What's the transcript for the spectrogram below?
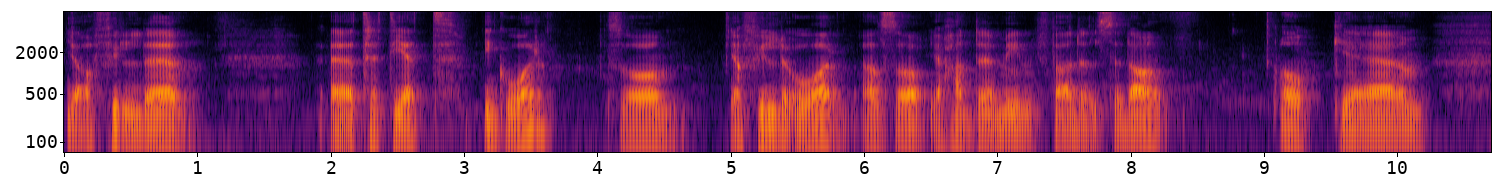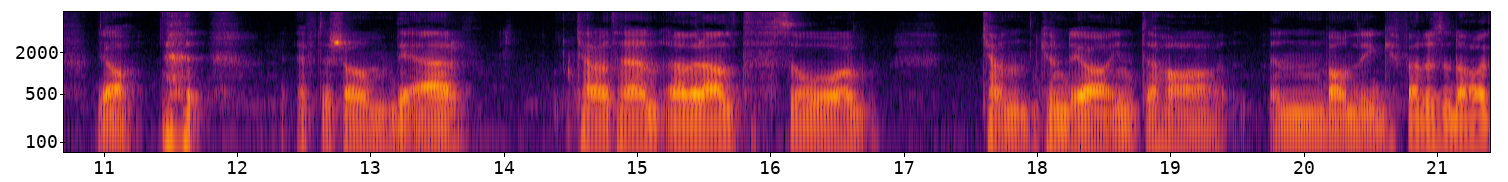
jag fyllde 31 igår. Så jag fyllde år, alltså jag hade min födelsedag. Och ehm, ja, eftersom det är karantän överallt så kan, kunde jag inte ha en vanlig födelsedag.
